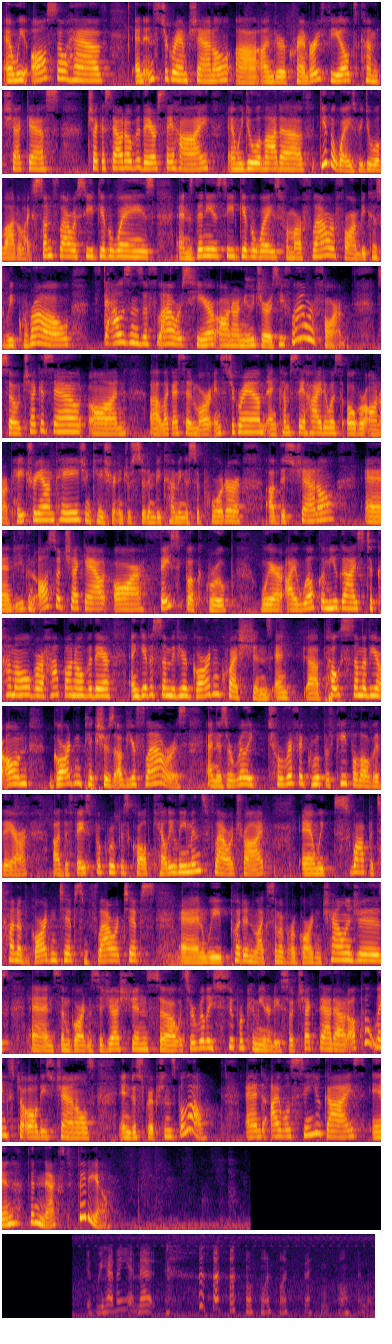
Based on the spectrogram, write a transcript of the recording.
And we also have an Instagram channel uh, under Cranbury Fields. Come check us check us out over there, say hi. And we do a lot of giveaways. We do a lot of like sunflower seed giveaways and zinnia seed giveaways from our flower farm because we grow thousands of flowers here on our New Jersey flower farm. So check us out on, uh, like I said, our Instagram and come say hi to us over on our Patreon page in case you're interested in becoming a supporter of this channel. And you can also check out our Facebook group where I welcome you guys to come over, hop on over there and give us some of your garden questions and uh, post some of your own garden pictures of your flowers. And there's a really terrific group of people over there. Uh, the Facebook group is called Kelly Lehman's Flower Tribe. And we swap a ton of garden tips and flower tips. And we put in like some of our garden challenges and some garden suggestions. So it's a really super community. So check that out. I'll put links to all these channels in descriptions below. And I will see you guys in the next video. If we haven't yet met, am I saying? Oh my Lord.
